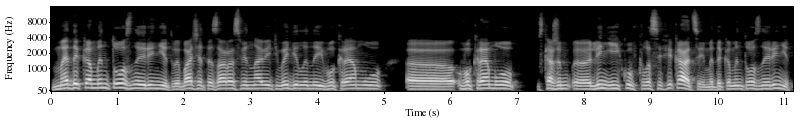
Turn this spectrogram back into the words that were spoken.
медикаментозний реніт. Ви бачите, зараз він навіть виділений в окрему, е, в окрему скажімо, е, лінійку в класифікації медикаментозний реніт.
